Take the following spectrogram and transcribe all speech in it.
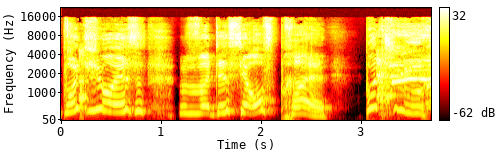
Butchu ist, das ist ja Aufprall. Butchu.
